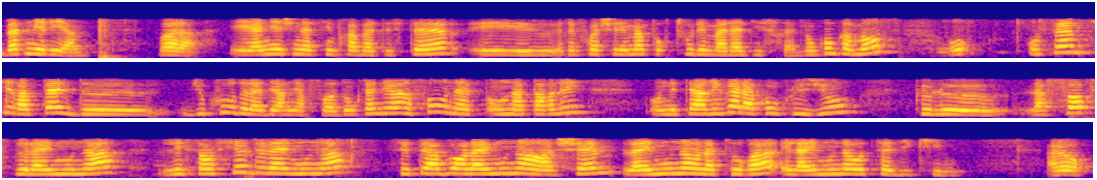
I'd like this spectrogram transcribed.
Bat Myriam. Voilà. Et Agnès Simcha Bat Esther et Refoua Shelema pour tous les malades d'Israël. Donc on commence. On, on, fait un petit rappel de, du cours de la dernière fois. Donc la dernière fois, on a, on a parlé, on était arrivé à la conclusion que le, la force de la Emouna, l'essentiel de la Emouna, c'était avoir la Emouna en Hachem, la Emouna en la Torah et la Emouna au Tzadikim. Alors,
